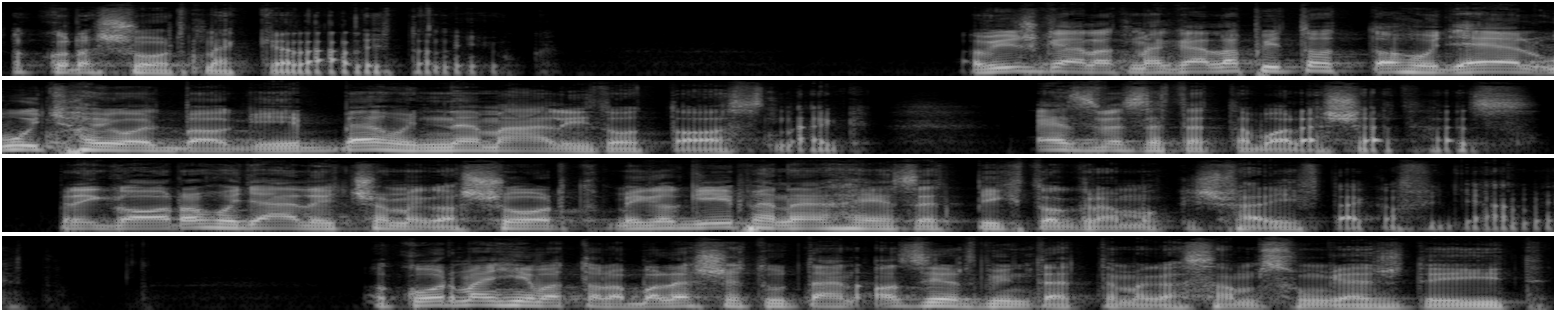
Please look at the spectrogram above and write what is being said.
akkor a sort meg kell állítaniuk. A vizsgálat megállapította, hogy el úgy hajolt be a gépbe, hogy nem állította azt meg. Ez vezetett a balesethez. Pedig arra, hogy állítsa meg a sort, még a gépen elhelyezett piktogramok is felhívták a figyelmét. A kormányhivatal a baleset után azért büntette meg a Samsung SD-t,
